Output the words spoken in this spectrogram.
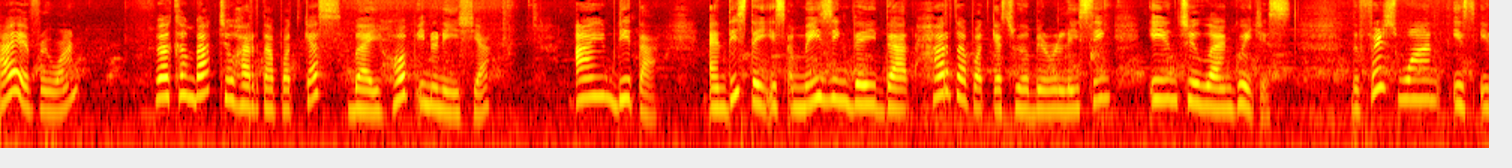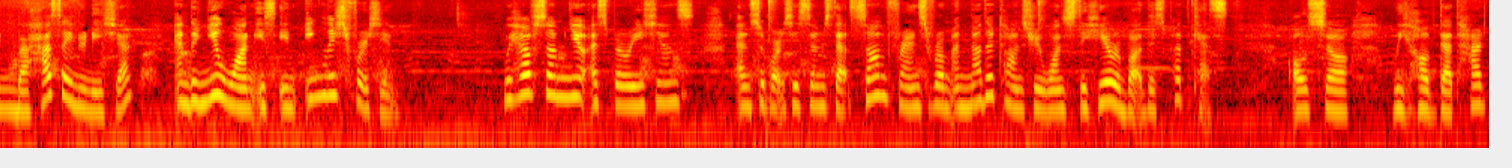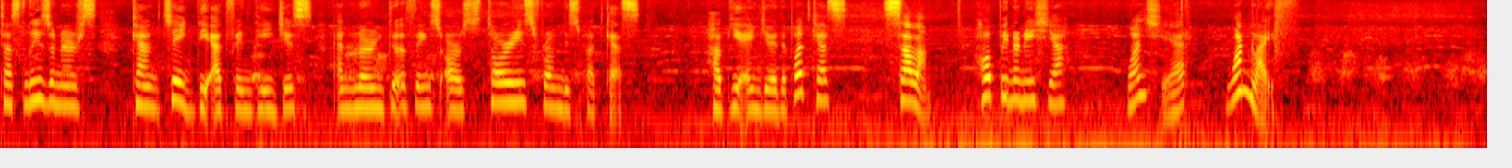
Hi everyone. Welcome back to Harta Podcast by Hope Indonesia. I'm Dita and this day is amazing day that Harta Podcast will be releasing in two languages. The first one is in Bahasa Indonesia and the new one is in English version. We have some new aspirations and support systems that some friends from another country wants to hear about this podcast. Also, we hope that Harta's listeners can take the advantages and learn good things or stories from this podcast. Hope you enjoy the podcast. Salam. Hope Indonesia. One share, one life.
